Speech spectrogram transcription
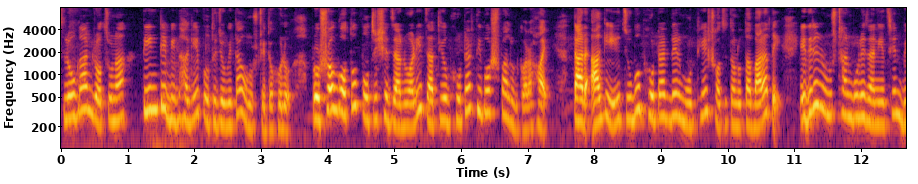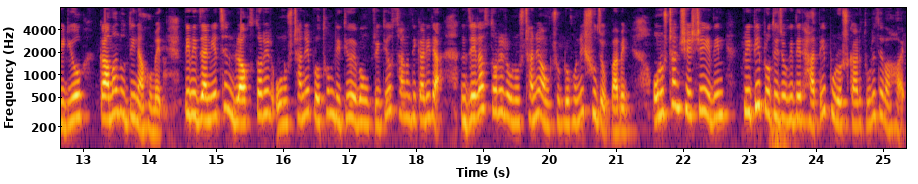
স্লোগান রচনা তিনটে বিভাগে প্রতিযোগিতা অনুষ্ঠিত হলো। প্রসঙ্গত পঁচিশে জানুয়ারি জাতীয় ভোটার দিবস পালন করা হয়। তার আগে যুব ভোটারদের মধ্যে সচেতনতা বাড়াতে এদিনের অনুষ্ঠান বলে জানিয়েছেন বিডিও কামাল উদ্দিন আহমেদ। তিনি জানিয়েছেন, ব্লক স্তরের অনুষ্ঠানে প্রথম, দ্বিতীয় এবং তৃতীয় স্থানাধিকারীরা জেলা স্তরের অনুষ্ঠানে অংশগ্রহণের সুযোগ পাবেন। অনুষ্ঠান শেষে এদিন কৃতি প্রতিযোগীদের হাতে পুরস্কার তুলে দেওয়া হয়।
